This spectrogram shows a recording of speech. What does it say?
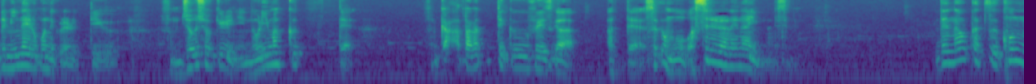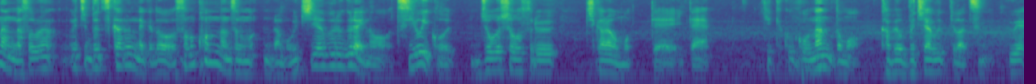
でみんな喜んでくれるっていうその上昇気流に乗りまくってそのガーッと上がっていくフェーズがあってそれがもう忘れられないんですよね。でなおかつ困難がそのうちぶつかるんだけどその困難そのらも打ち破るぐらいの強いこう上昇する力を持っていて結局こう何とも壁をぶち破ってはつ上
